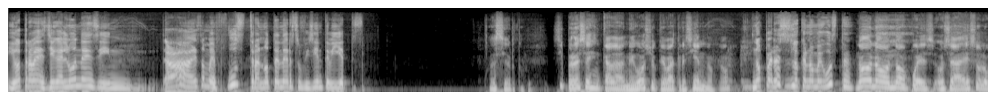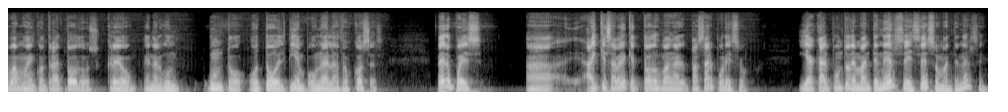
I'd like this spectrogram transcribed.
Y otra vez, llega el lunes y. Ah, eso me frustra no tener suficiente billetes. Es cierto. Sí, pero ese es en cada negocio que va creciendo, ¿no? No, pero eso es lo que no me gusta. No, no, no, pues, o sea, eso lo vamos a encontrar todos, creo, en algún punto o todo el tiempo, una de las dos cosas. Pero pues, ah, hay que saber que todos van a pasar por eso. Y acá el punto de mantenerse es eso, mantenerse.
